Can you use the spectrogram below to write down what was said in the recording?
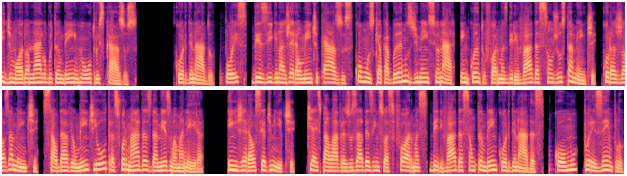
e de modo análogo também em outros casos. Coordenado, pois, designa geralmente casos como os que acabamos de mencionar, enquanto formas derivadas são justamente, corajosamente, saudavelmente e outras formadas da mesma maneira. Em geral se admite que as palavras usadas em suas formas derivadas são também coordenadas, como, por exemplo,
